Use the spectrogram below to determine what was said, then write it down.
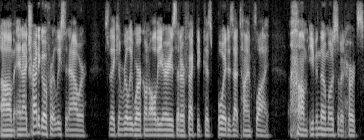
Um, and I try to go for at least an hour so they can really work on all the areas that are affected because boy, does that time fly. Um, even though most of it hurts.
